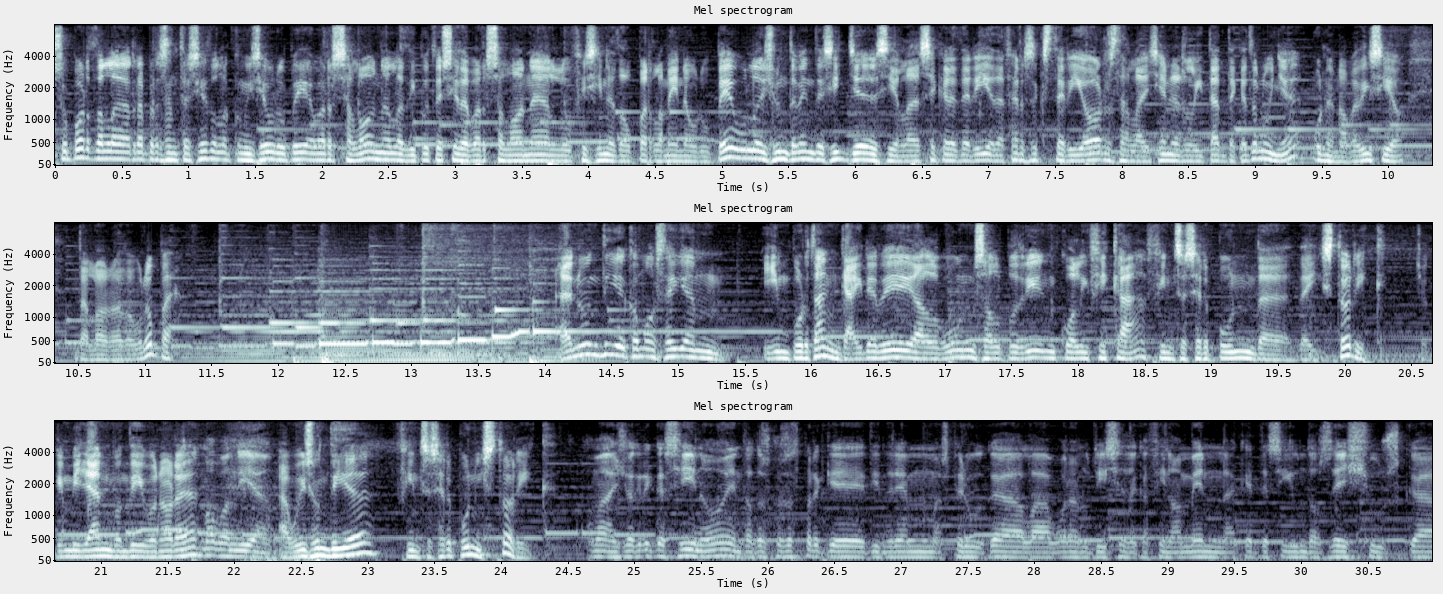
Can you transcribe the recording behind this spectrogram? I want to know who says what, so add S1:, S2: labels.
S1: Suport de la representació de la Comissió Europea a Barcelona, la Diputació de Barcelona, l'Oficina del Parlament Europeu, l'Ajuntament de Sitges i la Secretaria d'Afers Exteriors de la Generalitat de Catalunya, una nova edició de l'Hora d'Europa. En un dia, com els dèiem, important, gairebé alguns el podrien qualificar fins a cert punt de, de històric. Joaquim Millan, bon dia i bona hora.
S2: Molt bon dia.
S1: Avui és un dia fins a cert punt històric.
S2: Home, jo crec que sí, no? entre altres coses perquè tindrem, espero que la bona notícia de que finalment aquest sigui un dels eixos que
